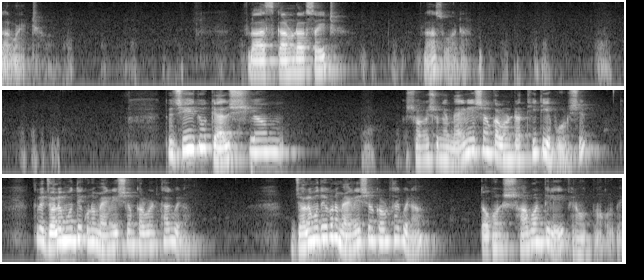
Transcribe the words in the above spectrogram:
carbonate plus carbon dioxide plus water তো যেহেতু ক্যালসিয়াম সঙ্গে সঙ্গে ম্যাগনেশিয়াম কার্বনেটটা থিতিয়ে পড়ছে, তাহলে জলের মধ্যে কোনো ম্যাগনেশিয়াম কার্বনেট থাকবে না। জলের মধ্যে কোনো ম্যাগনেশিয়াম কার্বন থাকবে না, তখন সাবান দিলেই ফেনা উৎপন্ন করবে।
